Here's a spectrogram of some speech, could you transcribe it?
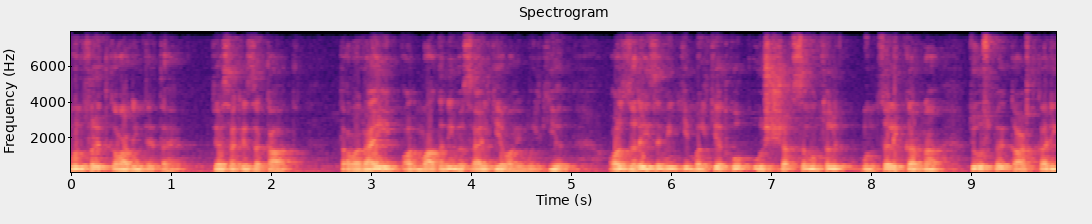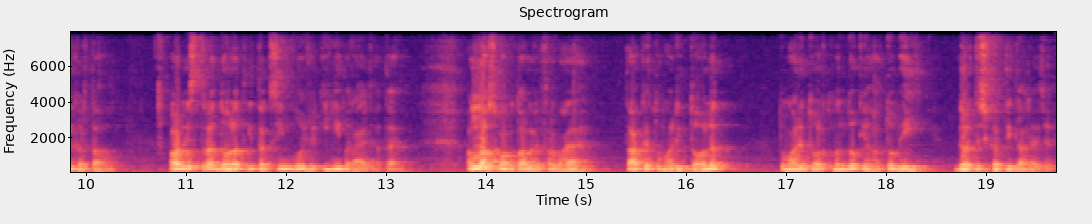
منفرد قوانین دیتا ہے، جیسا کہ زکوٰۃ، توانائی اور معدنی وسائل کی عوامی ملکیت اور زرعی زمین کی ملکیت کو اس شخص سے منسلک منسلک کرنا جو اس پہ کاشتکاری کرتا ہو اور اس طرح دولت کی تقسیم کو یقینی بنایا جاتا ہے۔ اللہ سبحانہ تعالیٰ نے فرمایا ہے، تاکہ تمہاری دولت تمہارے دولت مندوں کے ہاتھوں میں ہی گردش کرتی نہ رہ جائے۔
